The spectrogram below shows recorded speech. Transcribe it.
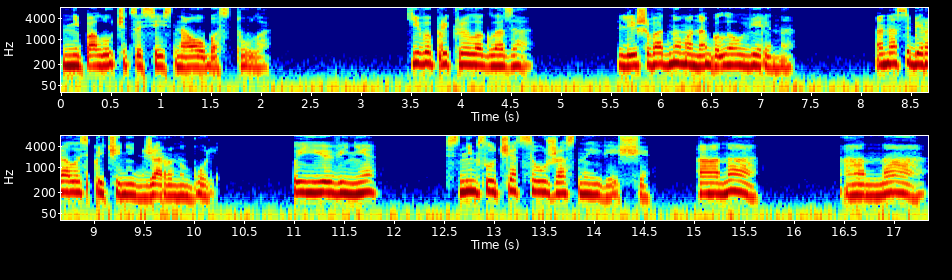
Не получится сесть на оба стула. Кива прикрыла глаза. Лишь в одном она была уверена. Она собиралась причинить Джарону боль. По ее вине с ним случатся ужасные вещи. А она... Она...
